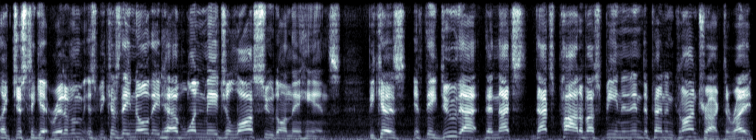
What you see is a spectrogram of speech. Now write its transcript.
like just to get rid of them is because they know they'd have one major lawsuit on their hands because if they do that then that's that's part of us being an independent contractor right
